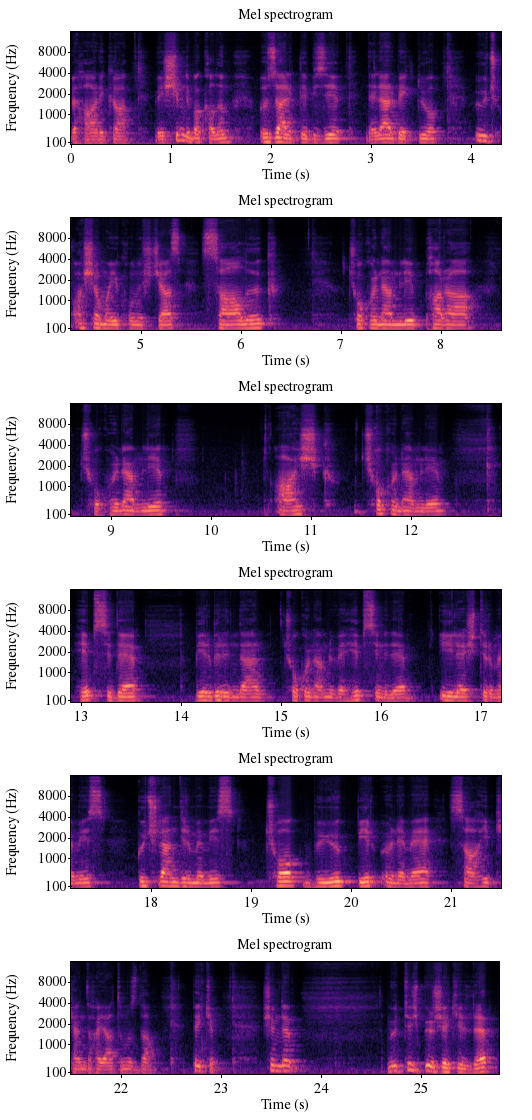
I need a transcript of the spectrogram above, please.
ve harika. Ve şimdi bakalım özellikle bizi neler bekliyor. 3 aşamayı konuşacağız. Sağlık, çok önemli, para, çok önemli. Aşk çok önemli. Hepsi de birbirinden çok önemli ve hepsini de iyileştirmemiz, güçlendirmemiz çok büyük bir öneme sahip kendi hayatımızda. Peki şimdi müthiş bir şekilde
